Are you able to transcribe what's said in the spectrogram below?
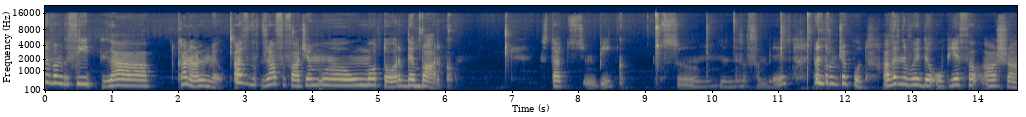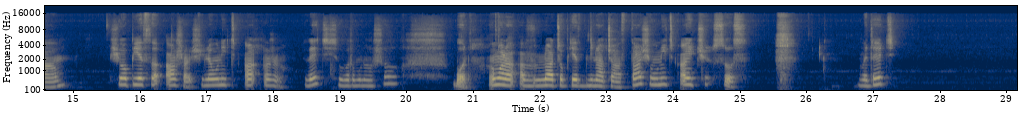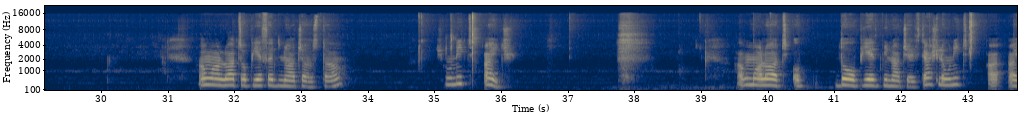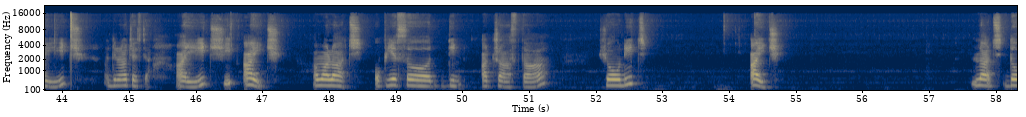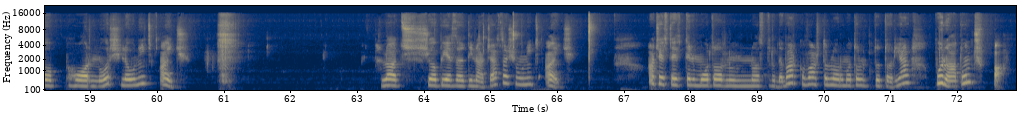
Bine v-am găsit la canalul meu. Azi vreau să facem uh, un motor de barcă. Stați un pic să ne dezasamblez. Pentru început, aveți nevoie de o piesă așa și o piesă așa și le uniți a, așa. Vedeți? Să vă rămână așa. Bun. Am luat o piesă din aceasta și uniți aici sus. Vedeți? Am luat o piesă din aceasta și uniți aici. Acum luați o, două piese din acestea și le uniți a, aici, din acestea, aici și aici. Am luat o piesă din aceasta și o uniți aici. Luați două hornuri și le uniți aici. Luați și o piesă din aceasta și uniți aici. Acesta este motorul nostru de barcă. Vă aștept la următorul tutorial. Până atunci, pa!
